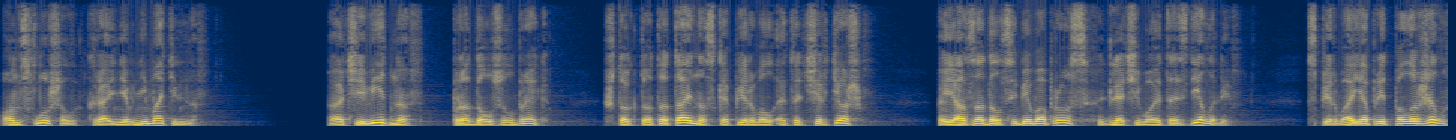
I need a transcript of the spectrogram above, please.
Он слушал крайне внимательно. «Очевидно», — продолжил Брэк, — «что кто-то тайно скопировал этот чертеж. Я задал себе вопрос, для чего это сделали. Сперва я предположил,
